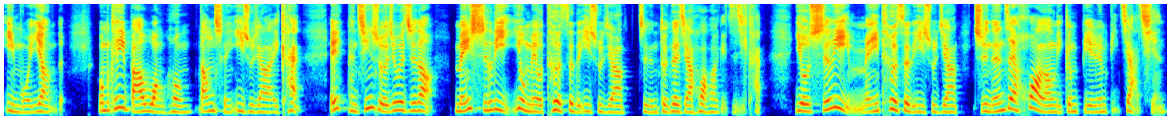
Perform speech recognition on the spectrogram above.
一模一样的。我们可以把网红当成艺术家来看，诶，很清楚的就会知道，没实力又没有特色的艺术家，只能蹲在家画画给自己看；有实力没特色的艺术家，只能在画廊里跟别人比价钱。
